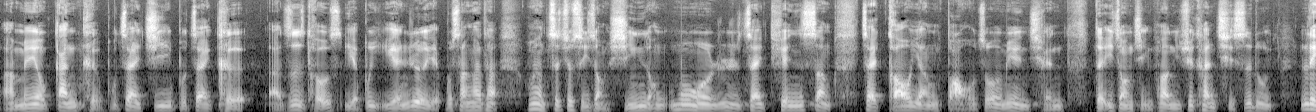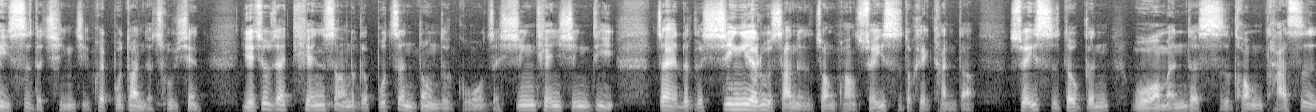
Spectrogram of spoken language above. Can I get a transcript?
啊？没有干渴，不再饥，不再渴。啊，日头也不炎热，也不伤害他。我想这就是一种形容末日在天上，在羔羊宝座面前的一种情况。你去看启示录，类似的情景会不断的出现。也就在天上那个不震动的国，在新天新地，在那个新耶路撒冷的状况，随时都可以看到，随时都跟我们的时空，它是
